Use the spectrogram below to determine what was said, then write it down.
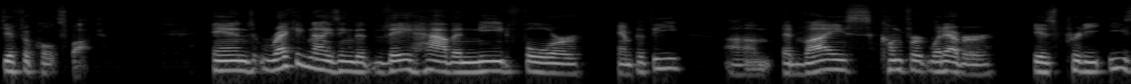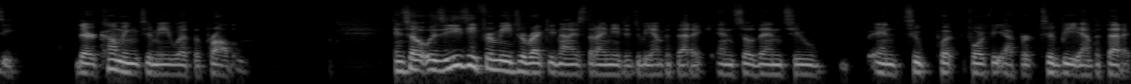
difficult spot. And recognizing that they have a need for empathy, um, advice, comfort, whatever, is pretty easy. They're coming to me with a problem. And so it was easy for me to recognize that I needed to be empathetic. And so then to and to put forth the effort to be empathetic.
